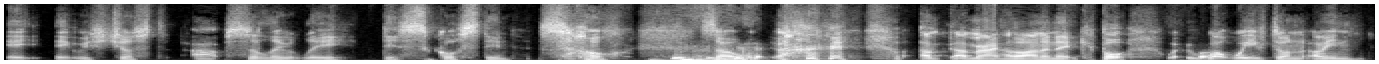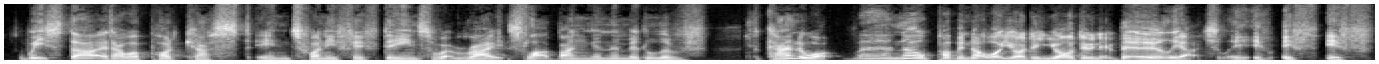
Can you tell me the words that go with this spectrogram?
it, it was just absolutely disgusting. So, so I'm, I'm right on Nick. But what we've done, I mean, we started our podcast in 2015, so we're right slap bang in the middle of kind of what? Uh, no, probably not what you're doing. You're doing it a bit early, actually. If if if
